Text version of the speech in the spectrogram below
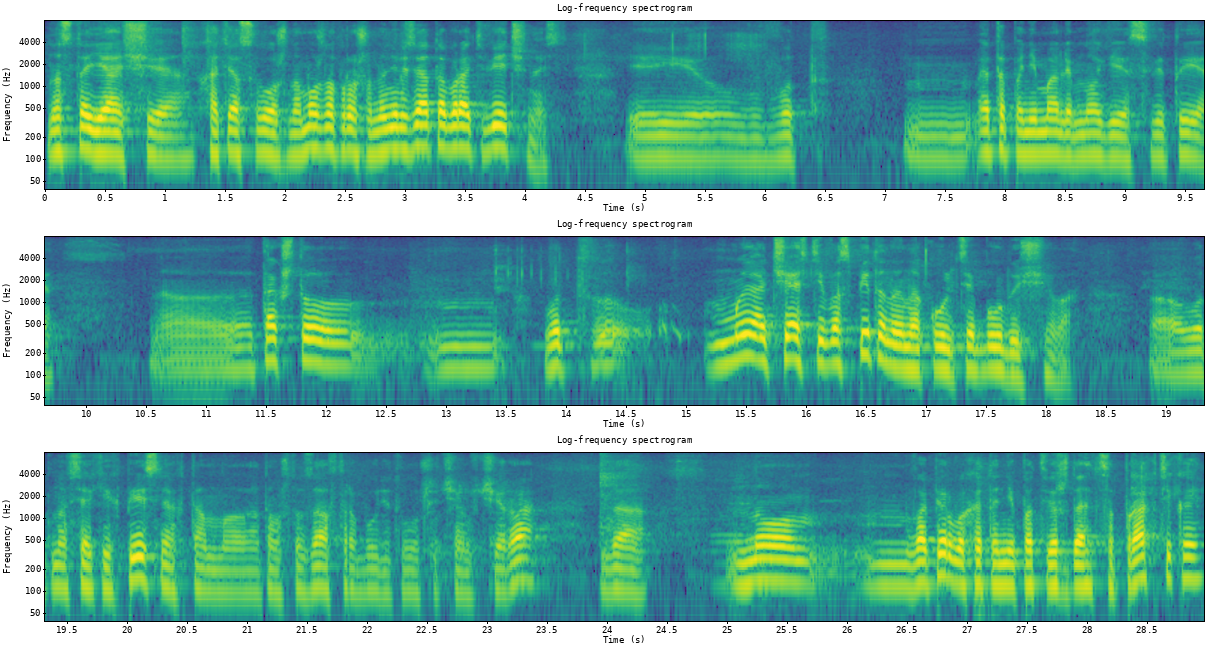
настоящее, хотя сложно, можно прошлое, но нельзя отобрать вечность. И вот это понимали многие святые. А, так что вот мы отчасти воспитаны на культе будущего – Э, вот на всяких песнях там о том, что завтра будет лучше, чем вчера, да. Но, во-первых, это не подтверждается практикой,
